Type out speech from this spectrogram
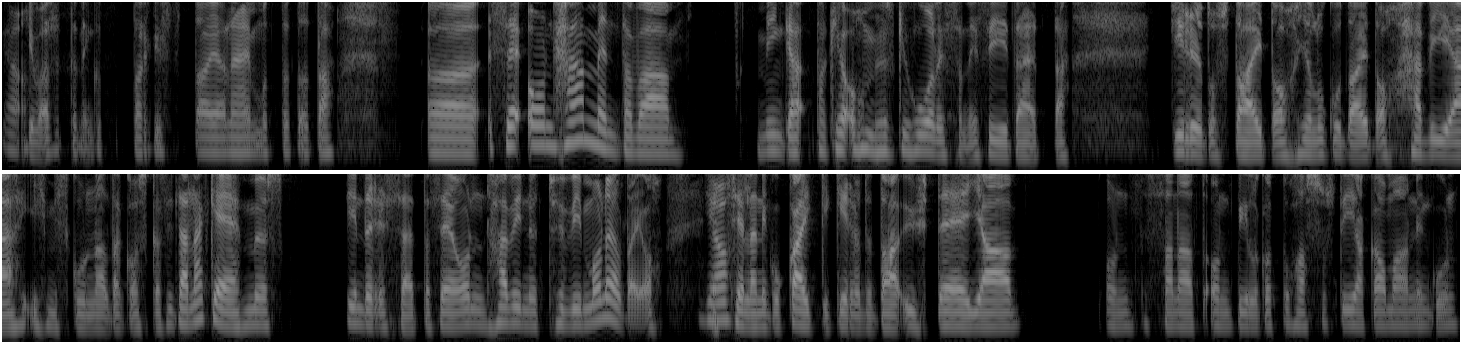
joo. kiva sitten niin tarkistaa ja näin, mutta tota, ö, se on hämmentävää, minkä takia on myöskin huolissani siitä, että kirjoitustaito ja lukutaito häviää ihmiskunnalta, koska sitä näkee myös Tinderissä, että se on hävinnyt hyvin monelta jo. Joo. Että siellä niin kuin kaikki kirjoitetaan yhteen ja on, sanat on pilkottu hassusti jakamaan niin kuin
